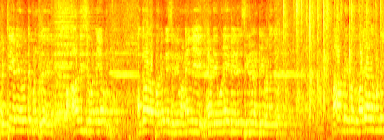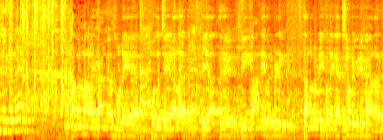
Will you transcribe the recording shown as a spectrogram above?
வெற்றி அடைய வேண்டும் என்று ஆதிசிவனையும் அங்காள பரமேஸ்வரியும் வணங்கி என்னுடைய உரையை நிறைவு செய்கிறேன். நன்றி வணக்கம். மாப்பிள்ளைக்கு ஒரு மரியாதை மட்டும் செஞ்சிருந்தேன் தமிழ் மாநில காங்கிரசினுடைய பொதுச் செயலாளர் ஐயா திரு பி. காந்தி அவர்கள் தமிழுடைய தொலைக்காட்சியினுடைய உரிமையாளர்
